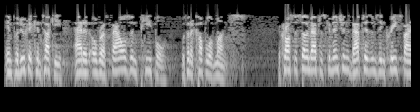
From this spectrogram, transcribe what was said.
in Paducah, Kentucky added over a thousand people within a couple of months. Across the Southern Baptist Convention, baptisms increased by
